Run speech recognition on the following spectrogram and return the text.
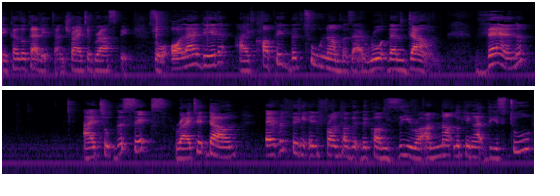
Take a look at it and try to grasp it. So all I did, I copied the two numbers. I wrote them down. Then I took the 6, write it down, everything in front of it becomes zero. I'm not looking at these two.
